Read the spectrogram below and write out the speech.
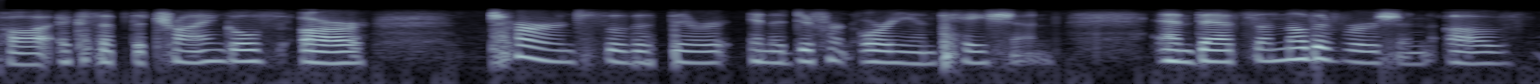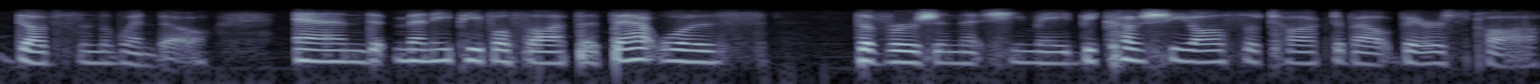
paw, except the triangles are turned so that they're in a different orientation. And that's another version of Doves in the Window. And many people thought that that was the version that she made because she also talked about bear's paw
